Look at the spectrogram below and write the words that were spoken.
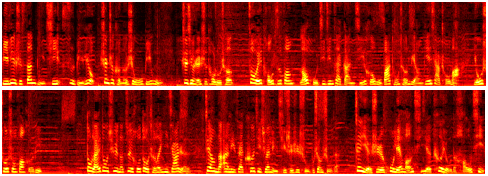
比例是三比七、四比六，甚至可能是五比五。知情人士透露称，作为投资方，老虎基金在赶集和五八同城两边下筹码，游说双方合并。斗来斗去呢，最后斗成了一家人。这样的案例在科技圈里其实是数不胜数的，这也是互联网企业特有的豪气、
